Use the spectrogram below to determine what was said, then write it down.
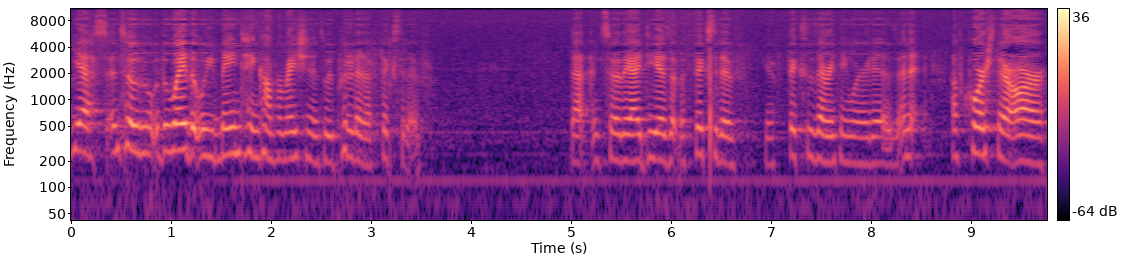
Yes, and so the, the way that we maintain conformation is we put it in a fixative. That, and so the idea is that the fixative you know, fixes everything where it is. And it, of course there are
